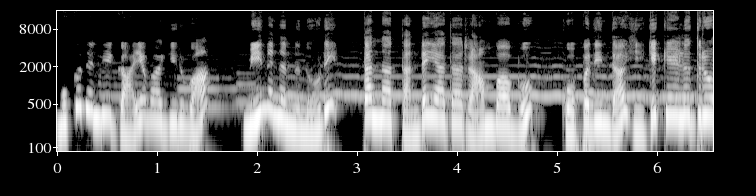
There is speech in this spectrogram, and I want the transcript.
ಮುಖದಲ್ಲಿ ಗಾಯವಾಗಿರುವ ಮೀನನನ್ನು ನೋಡಿ ತನ್ನ ತಂದೆಯಾದ ರಾಂಬಾಬು ಕೋಪದಿಂದ ಹೀಗೆ ಕೇಳಿದ್ರು.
